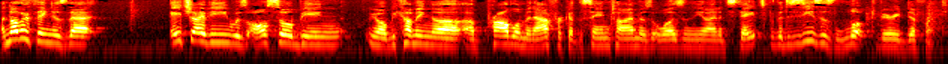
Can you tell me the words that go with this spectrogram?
another thing is that HIV was also being, you know, becoming a, a problem in Africa at the same time as it was in the United States, but the diseases looked very different.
